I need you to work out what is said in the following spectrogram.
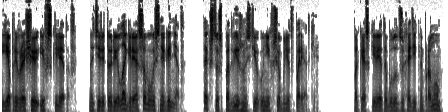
Я превращаю их в скелетов. На территории лагеря особого снега нет, так что с подвижностью у них все будет в порядке. Пока скелеты будут заходить на пролом,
